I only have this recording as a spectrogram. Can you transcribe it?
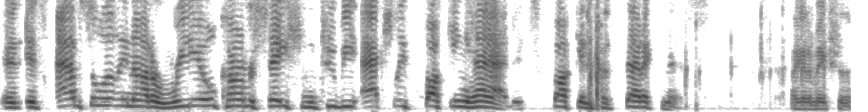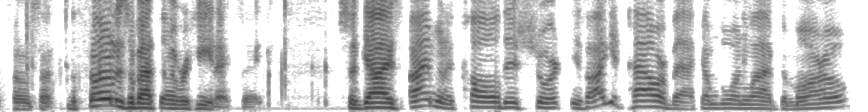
It, it's absolutely not a real conversation to be actually fucking had. It's fucking patheticness. I gotta make sure the phone's not. The phone is about to overheat, I think. So, guys, I'm gonna call this short. If I get power back, I'm going live tomorrow,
